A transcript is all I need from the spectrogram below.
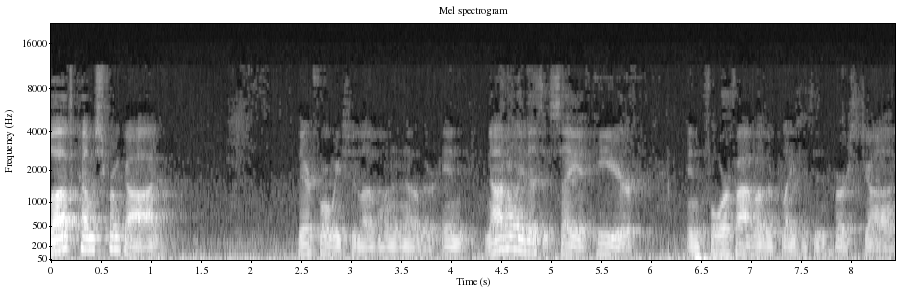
love comes from God, therefore, we should love one another. And not only does it say it here, in four or five other places in First John,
